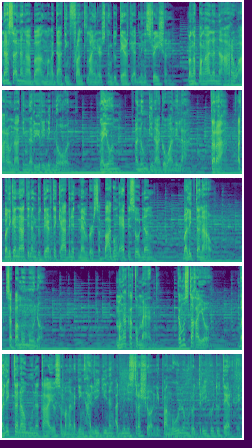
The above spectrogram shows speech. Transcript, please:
Nasaan na nga ba ang mga dating frontliners ng Duterte administration? Mga pangalan na araw-araw nating naririnig noon. Ngayon, anong ginagawa nila? Tara, at balikan natin ang Duterte cabinet members sa bagong episode ng Balik Tanaw sa pamumuno. Mga kakomand, kamusta kayo? Balik tanaw muna tayo sa mga naging haligi ng administrasyon ni Pangulong Rodrigo Duterte.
